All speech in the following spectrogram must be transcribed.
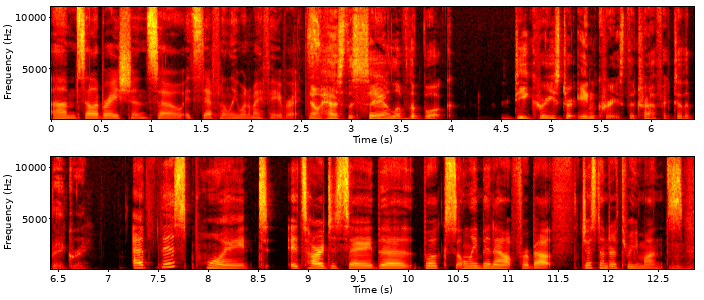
um, celebration. So it's definitely one of my favorites. Now, has the sale of the book decreased or increased the traffic to the bakery? At this point, it's hard to say. The book's only been out for about th- just under three months. Mm-hmm.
